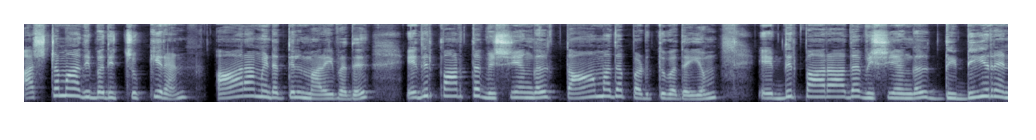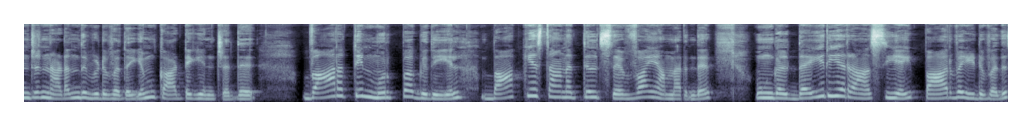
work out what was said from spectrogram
அஷ்டமாதிபதி சுக்கிரன் ஆறாம் இடத்தில் மறைவது எதிர்பார்த்த விஷயங்கள் தாமதப்படுத்துவதையும் எதிர்பாராத விஷயங்கள் திடீரென்று நடந்து விடுவதையும் காட்டுகின்றது. வாரத்தின் முற்பகுதியில் பாக்கியஸ்தானத்தில் செவ்வாய் அமர்ந்து உங்கள் தைரிய ராசியை பார்வையிடுவது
